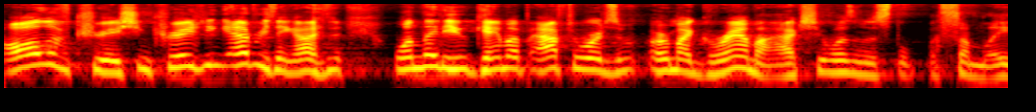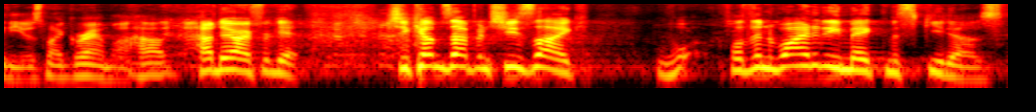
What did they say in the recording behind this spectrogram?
all of creation, creating everything. I, one lady who came up afterwards, or my grandma, actually wasn't some lady, it was my grandma. How, how dare I forget? She comes up and she's like, Well, then why did he make mosquitoes?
